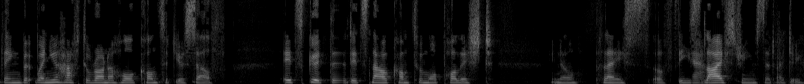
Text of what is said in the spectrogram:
thing, but when you have to run a whole concert yourself it's good that it's now come to a more polished, you know, place of these yeah. live streams that I do.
